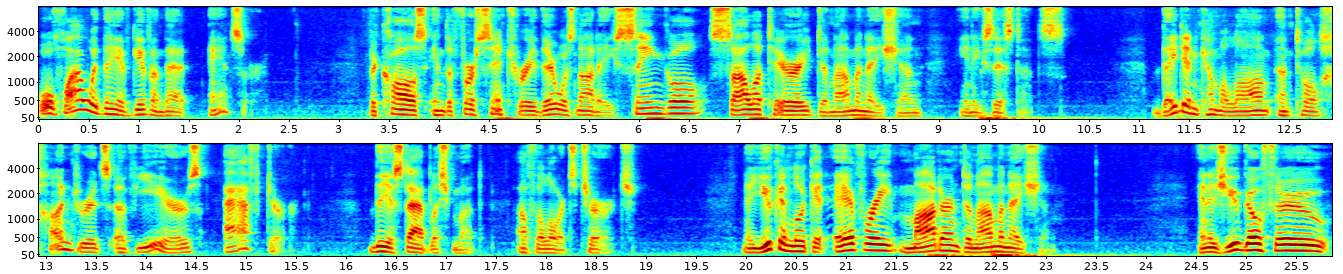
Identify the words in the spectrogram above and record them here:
Well, why would they have given that answer? Because in the first century, there was not a single solitary denomination in existence. They didn't come along until hundreds of years after the establishment of the Lord's church. Now, you can look at every modern denomination, and as you go through,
